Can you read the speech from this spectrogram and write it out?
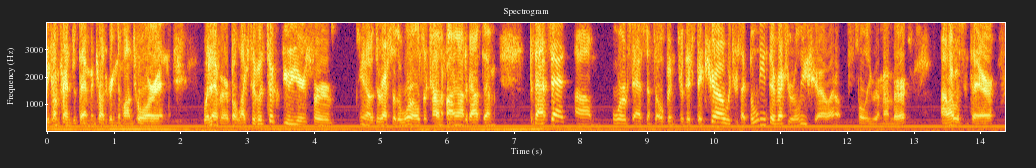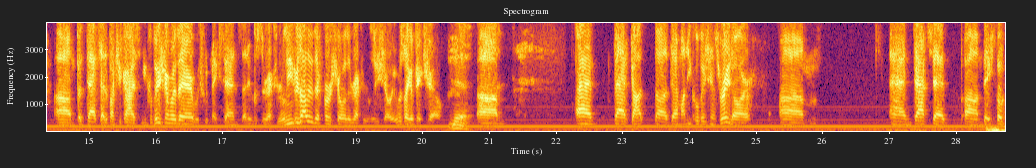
become friends with them and try to bring them on tour and whatever. But like, so it took a few years for you know the rest of the world to kind of find out about them. But that said, um, Orbs asked them to open for this big show, which was I believe their record release show. I don't fully remember. Um, I wasn't there, um, but that said, a bunch of guys from Equal Vision were there, which would make sense that it was the record release. It was either their first show or the record release show. It was like a big show. Yeah. Um, and that got uh, them on Equal Vision's radar. Um, and that said, um, they spoke.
